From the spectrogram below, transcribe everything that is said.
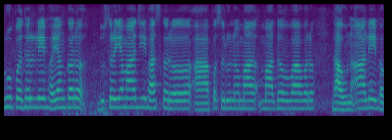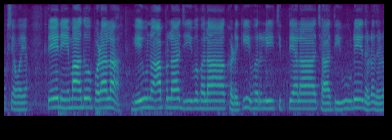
रूप धरले भयंकर दुसरं यमाजी भास्कर आपसरून मा माधवावर धावून आले भक्षवया तेने माधव पडाला घेऊन आपला जीव भला खडकी भरली चित्त्याला छाती उडे धडधड.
